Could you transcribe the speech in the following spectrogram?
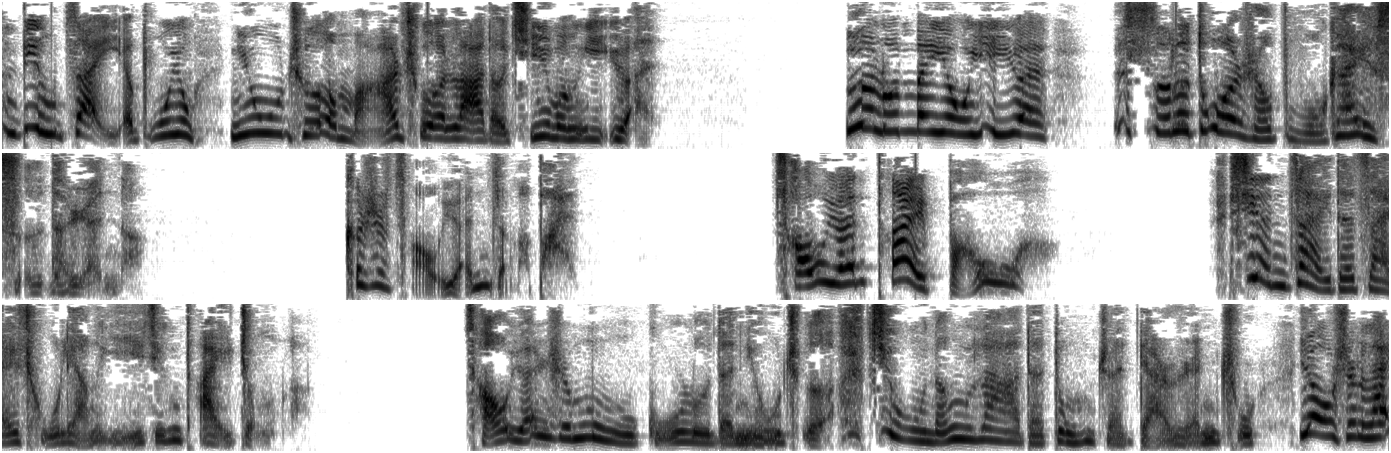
看病再也不用牛车马车拉到祁蒙医院。鄂伦没有医院。”死了多少不该死的人呢？可是草原怎么办？草原太薄啊！现在的载储量已经太重了。草原是木轱辘的牛车就能拉得动这点人数，要是来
